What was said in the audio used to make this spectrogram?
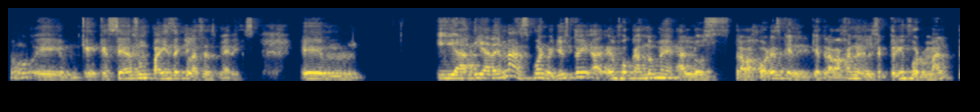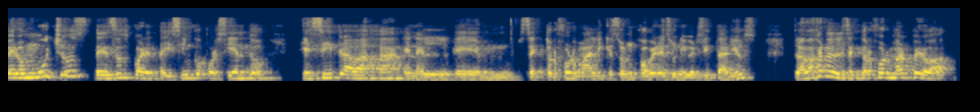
¿no? que, seas un país de clases medias. Em, y, además, bueno, yo estoy ah, enfocándome a los trabajadores que, trabajan en el sector informal, pero muchos de esos 45% que sí trabaja en el em, sector formal y que son jóvenes universitarios, trabajan en el sector formal, pero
